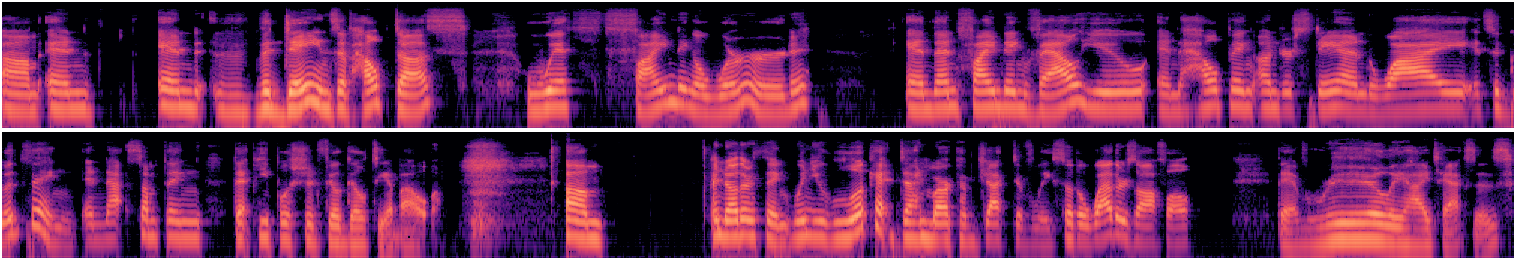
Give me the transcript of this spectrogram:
um and and the danes have helped us with finding a word and then finding value and helping understand why it's a good thing and not something that people should feel guilty about. Um another thing when you look at denmark objectively so the weather's awful they have really high taxes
